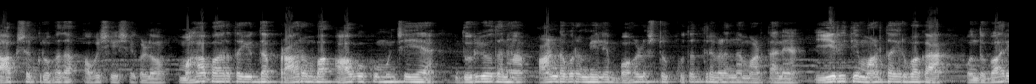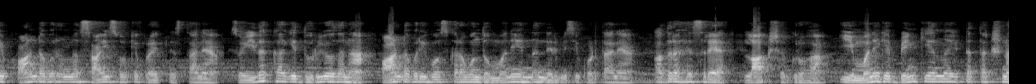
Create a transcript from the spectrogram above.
ಲಾಕ್ಷಗೃಹದ ಅವಶೇಷಗಳು. ಮಹಾಭಾರತ ಯುದ್ಧ ಪ್ರಾರಂಭ ಆಗೋಕ್ಕೂ ಮುಂಚೆಯೇ ದುರ್ಯೋಧನ ಪಾಂಡವರ ಮೇಲೆ ಬಹಳಷ್ಟು ಕುತಂತ್ರಗಳನ್ನ ಮಾಡ್ತಾನೆ. ಈ ರೀತಿ ಮಾಡ್ತಾ ಇರುವಾಗ ಒಂದು ಬಾರಿ ಪಾಂಡವರನ್ನ ಸಾಯಿಸೋಕೆ ಪ್ರಯತ್ನಿಸ್ತಾನೆ. ಸೊ ಇದಕ್ಕಾಗಿ ದುರ್ಯೋಧನ ಪಾಂಡವರಿಗೋಸ್ಕರ ಒಂದು ಮನೆಯನ್ನ ನಿರ್ಮಿಸಿ ಕೊಡ್ತಾನೆ ಅದರ ಹೆಸರೇ ಲಾಕ್ಷಗೃಹ. ಈ ಮನೆಗೆ ಬೆಂಕಿಯನ್ನ ಇಟ್ಟ ತಕ್ಷಣ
